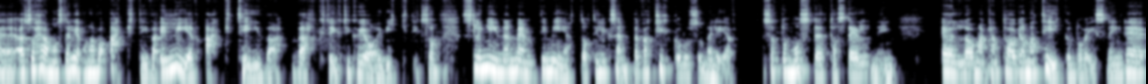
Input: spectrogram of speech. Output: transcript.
Eh, alltså här måste eleverna vara aktiva, elevaktiva verktyg tycker jag är viktigt. Som släng in en mentimeter till exempel, vad tycker du som elev? Så att de måste ta ställning. Eller man kan ta grammatikundervisning. Det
